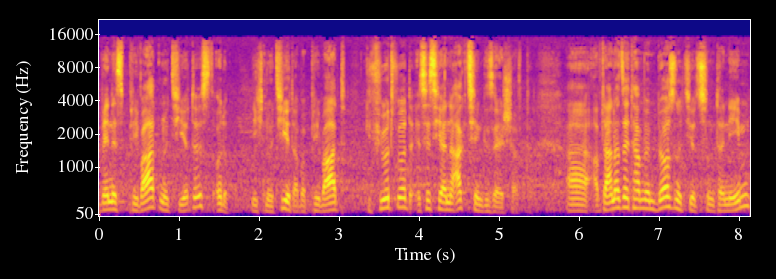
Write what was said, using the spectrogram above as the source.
wenn es privat notiert ist, oder nicht notiert, aber privat geführt wird, es ist ja eine Aktiengesellschaft. Äh, auf der anderen Seite haben wir ein börsennotiertes Unternehmen.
